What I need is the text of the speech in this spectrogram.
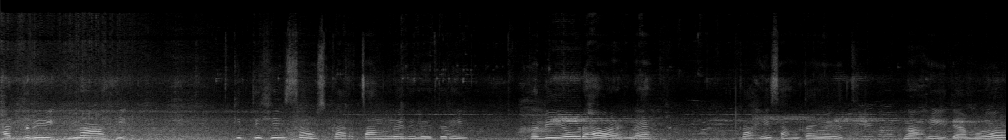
खात्री नाही. कितीही संस्कार चांगले दिले तरी कली एवढा वाढला आहे काही सांगता येत नाही. त्यामुळं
